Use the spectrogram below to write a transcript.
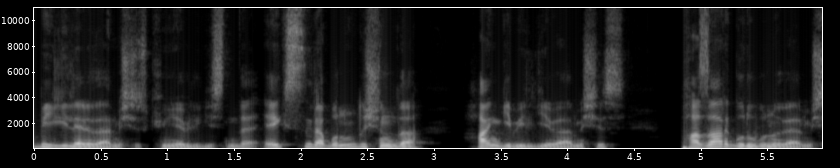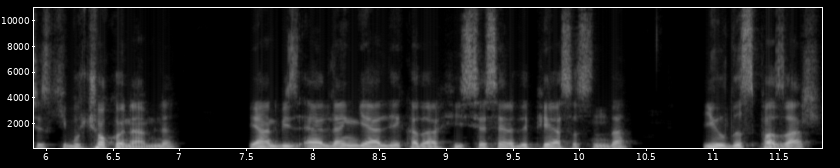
Bu bilgileri vermişiz künye bilgisinde. Ekstra bunun dışında hangi bilgiyi vermişiz? Pazar grubunu vermişiz ki bu çok önemli. Yani biz elden geldiği kadar hisse senedi piyasasında yıldız pazar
